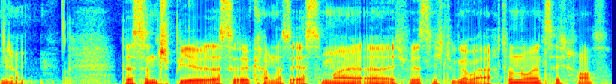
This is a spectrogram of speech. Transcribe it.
Ja. Das ist ein Spiel, das äh, kam das erste Mal, äh, ich will jetzt nicht lügen, aber 98 raus.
